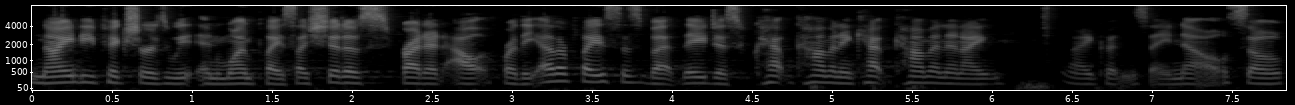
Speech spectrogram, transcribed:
90 pictures we, in one place. I should have spread it out for the other places, but they just kept coming and kept coming, and I, I couldn't say no. So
